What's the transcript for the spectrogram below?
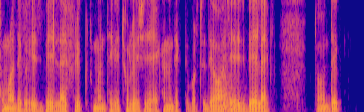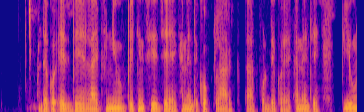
তোমরা দেখো এসবিআই লাইফ রিক্রুটমেন্ট থেকে চলে এসেছে। এখানে দেখতে পাচ্ছ দেওয়া আছে এসবিআই লাইফ তো দেখ দেখো এসবিআই লাইফ নিউ ভ্যাকেন্সি যে এখানে দেখো ক্লার্ক তারপর দেখো এখানে যে পিউন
